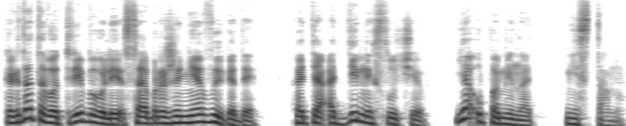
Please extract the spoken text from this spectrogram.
когда того требовали соображения выгоды, хотя отдельных случаев я упоминать не стану.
